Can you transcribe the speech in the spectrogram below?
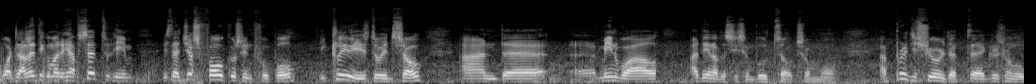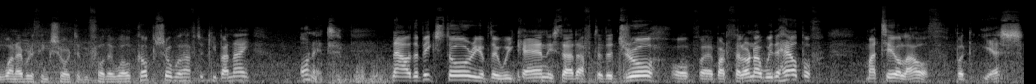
what Atletico Madrid have said to him is that just focus in football. He clearly is doing so. And uh, uh, meanwhile, at the end of the season, we'll talk some more. I'm pretty sure that uh, Griezmann will want everything sorted before the World Cup, so we'll have to keep an eye on it. Now, the big story of the weekend is that after the draw of uh, Barcelona, with the help of Mateu Lahoz. But yes,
